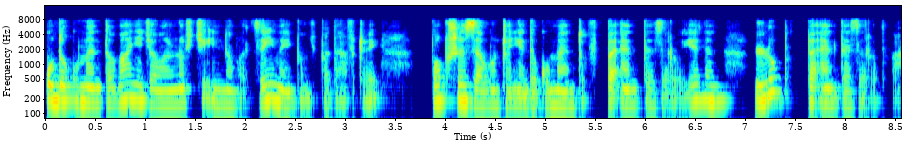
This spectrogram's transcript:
udokumentowanie działalności innowacyjnej bądź badawczej poprzez załączenie dokumentów PNT01 lub PNT02.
